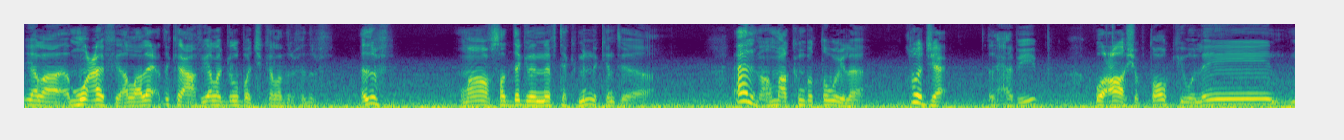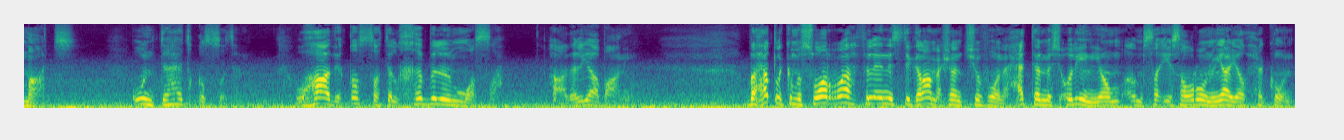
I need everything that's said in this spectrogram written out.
يلا مو عافية. الله لا يعطيك العافية. يلا قلب وجهك يلا اذرف اذرف اذرف ما صدقنا إن نفتك منك أنت المهم معكم بالطويلة. رجع الحبيب وعاش بطوكيو لين مات. وانتهت قصته. وهذه قصة الخبل الموصى. هذا الياباني. بحط لكم صورة في الانستغرام عشان تشوفونه. حتى المسؤولين يوم يصورون وياه يضحكون.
